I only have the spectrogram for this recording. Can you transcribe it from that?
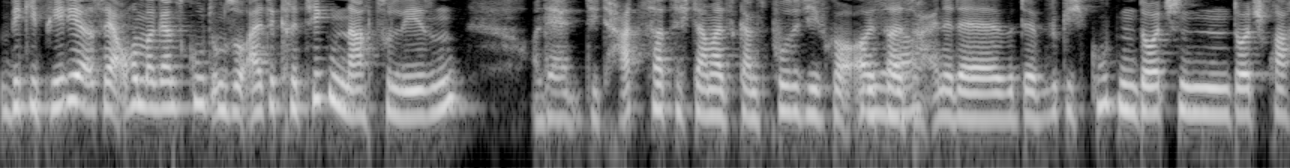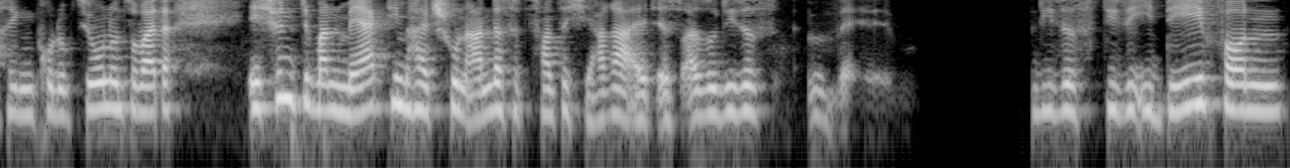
Wikipedia ist ja auch immer ganz gut, um so alte Kritiken nachzulesen. Und der, die Taz hat sich damals ganz positiv geäußert, ja. ist eine der, der wirklich guten deutschen, deutschsprachigen Produktionen und so weiter. Ich finde, man merkt ihm halt schon an, dass er 20 Jahre alt ist. Also dieses, dieses, diese Idee von,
